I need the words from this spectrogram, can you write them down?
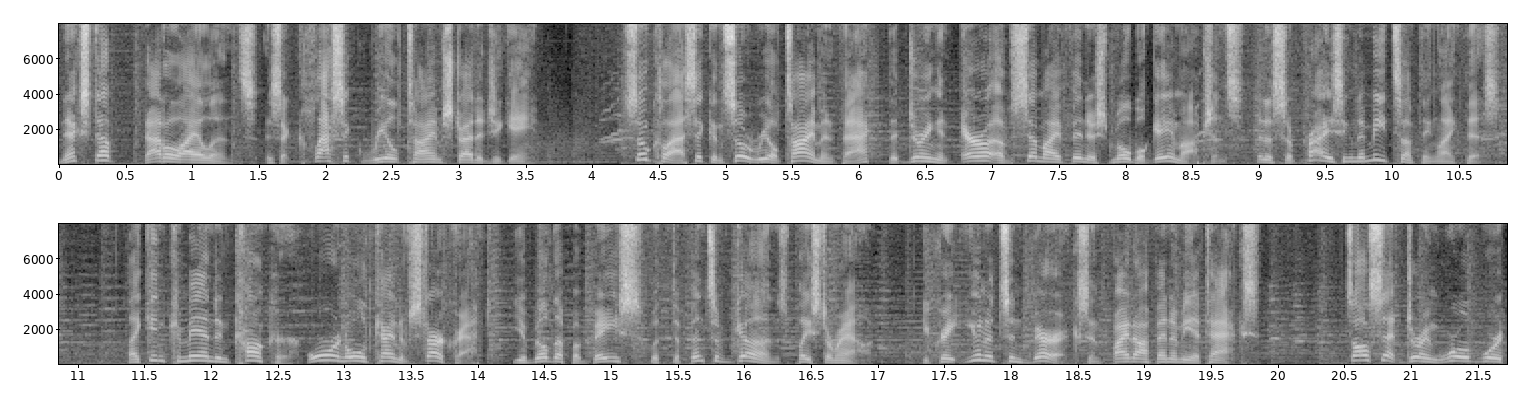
Next up, Battle Islands is a classic real time strategy game. So classic and so real time, in fact, that during an era of semi finished mobile game options, it is surprising to meet something like this. Like in Command and Conquer or an old kind of StarCraft, you build up a base with defensive guns placed around. You create units and barracks and fight off enemy attacks. It's all set during World War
